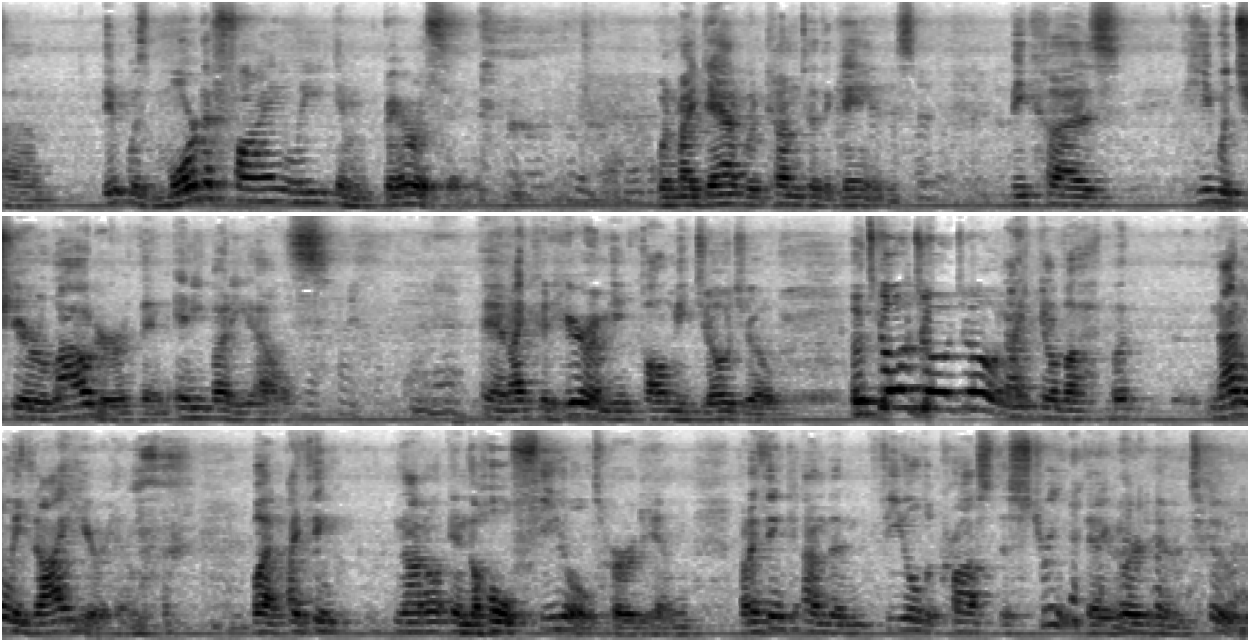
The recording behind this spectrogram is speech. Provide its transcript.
um, it was mortifyingly embarrassing when my dad would come to the games because he would cheer louder than anybody else. And I could hear him, he'd call me JoJo. Let's go, JoJo! And I, you know, but not only did I hear him, but I think not only, in the whole field heard him, but I think on the field across the street they heard him too.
